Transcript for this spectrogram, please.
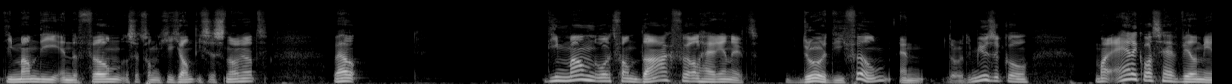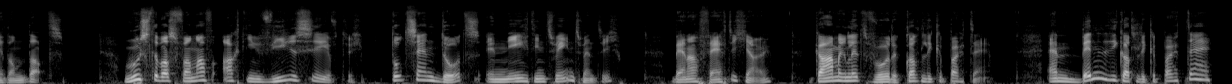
Die man die in de film een soort van gigantische snor had. Wel, die man wordt vandaag vooral herinnerd door die film en door de musical, maar eigenlijk was hij veel meer dan dat. Woeste was vanaf 1874 tot zijn dood in 1922, bijna 50 jaar, Kamerlid voor de Katholieke Partij. En binnen die katholieke partij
